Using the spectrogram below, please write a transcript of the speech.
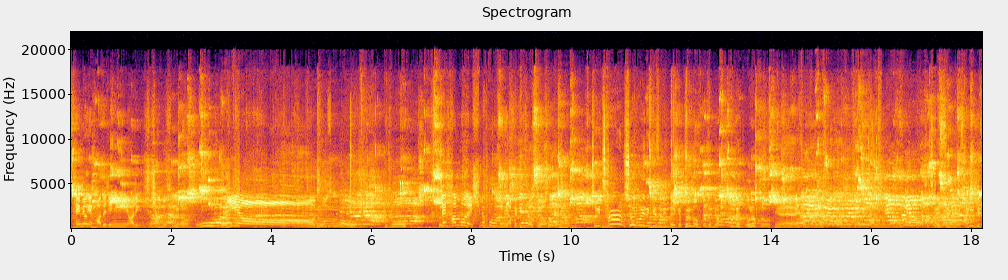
3명의 바드진이 아직 슛이 안 좋습니다. 이야, 노승호. 잽한 번에 심혁보 선수 그냥 벗겨버렸어요. 저게 참 쉬워 보이는 기술인데 이렇게 별거 없거든요? 근데 어렵죠. 예, 저기서 그냥 수다가 너무 튀어나옵니다. 잘 쓰는 사기 기술.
